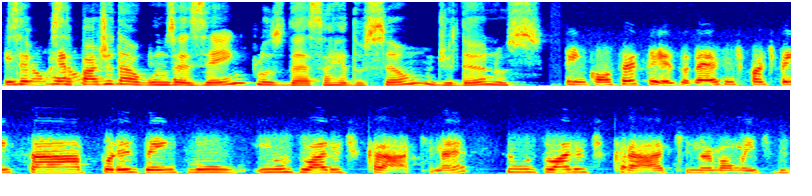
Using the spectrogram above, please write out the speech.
Você então, pode dar alguns exemplos dessa redução de danos? Sim, com certeza. Daí a gente pode pensar, por exemplo, em usuário de crack, né? Se o usuário de crack, normalmente,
